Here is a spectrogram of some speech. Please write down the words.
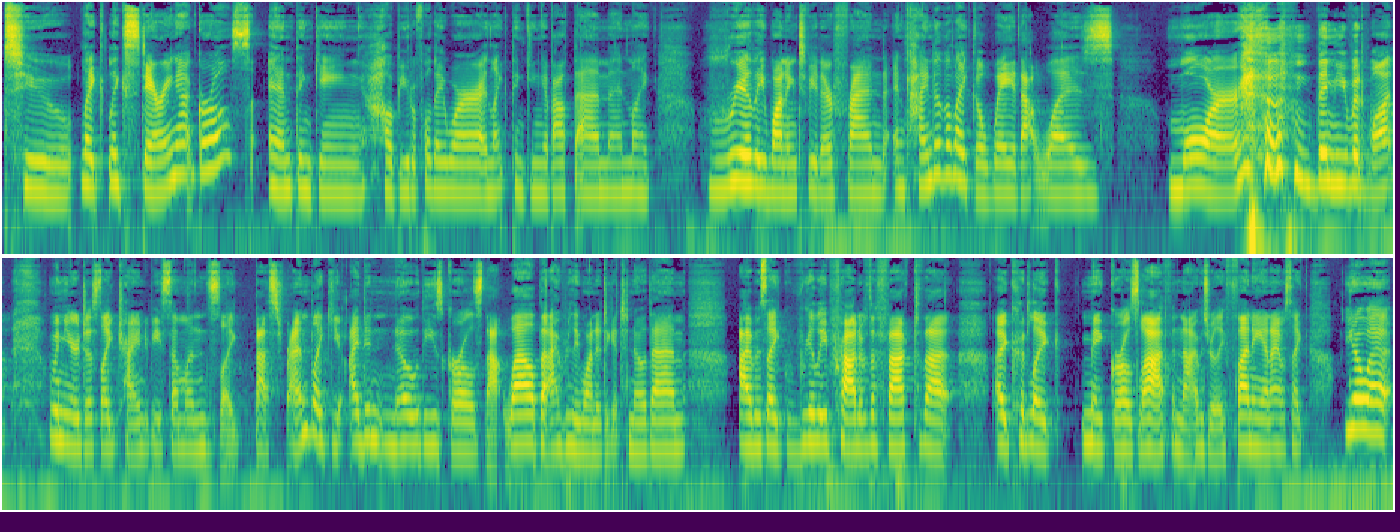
to like like staring at girls and thinking how beautiful they were and like thinking about them and like really wanting to be their friend and kind of like a way that was more than you would want when you're just like trying to be someone's like best friend. Like you I didn't know these girls that well but I really wanted to get to know them. I was like really proud of the fact that I could like make girls laugh and that I was really funny. And I was like you know what?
